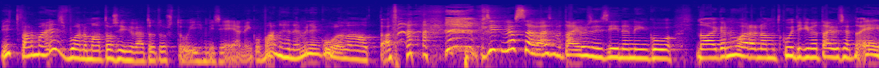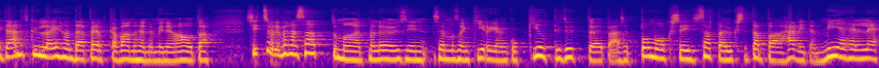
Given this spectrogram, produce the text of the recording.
nyt varmaan ensi vuonna mä oon tosi hyvä tutustua ihmisiin ja niin kuin vanheneminen kuulemma auttaa. sitten jossain vaiheessa mä tajusin siinä, niin kuin, no aika nuorena, mutta kuitenkin mä tajusin, että no ei tämä nyt kyllä ihan tämä pelkkä vanheneminen auta. Sitten se oli vähän sattumaa, että mä löysin semmoisen kirjan kuin Kiltti tyttö ei pääse pomoksi, 101 tapaa hävitä miehelle.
